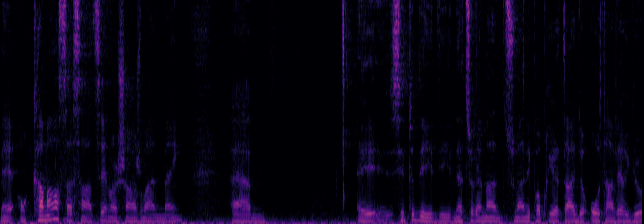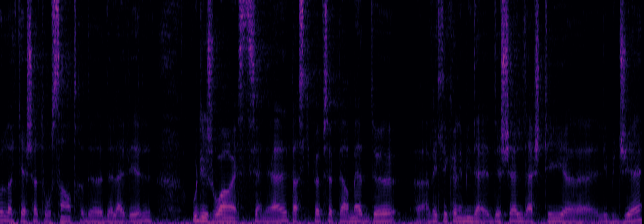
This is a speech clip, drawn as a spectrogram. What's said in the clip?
mais on commence à sentir un changement de main c'est tout des, naturellement souvent des propriétaires de haute envergure qui achètent au centre de, la ville ou des joueurs institutionnels parce qu'ils peuvent se permettre de, euh, avec l'économie d'échelle, d'acheter euh, les budgets.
